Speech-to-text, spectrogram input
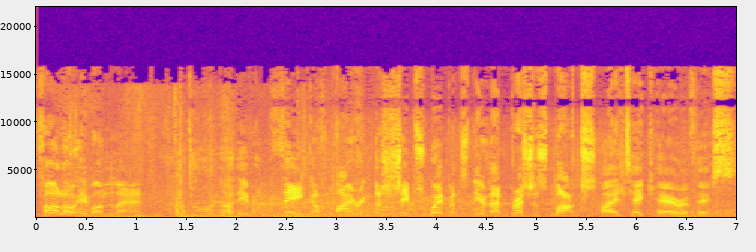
Follow him on land. Do not even think of firing the ship's weapons near that precious box. I'll take care of this.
